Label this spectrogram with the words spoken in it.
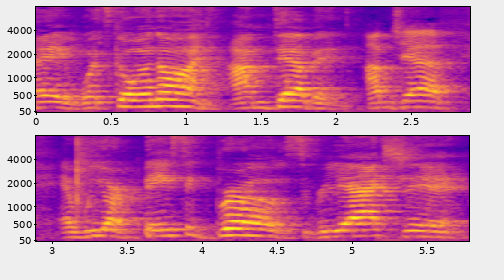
Hey, what's going on? I'm Devin, I'm Jeff. and we are Basic Bros Reaction.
